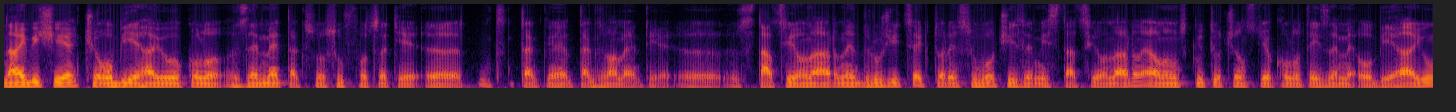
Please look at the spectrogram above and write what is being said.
Najvyššie, čo obiehajú okolo Zeme, tak to sú v podstate e, tak, e, tzv. tie e, stacionárne družice, ktoré sú voči Zemi stacionárne, ale v skutočnosti okolo tej Zeme obiehajú.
